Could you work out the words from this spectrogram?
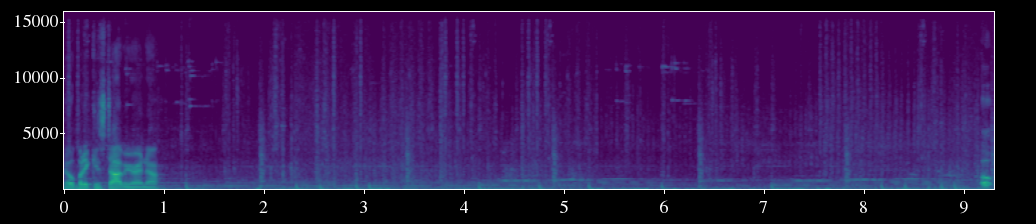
Nobody can stop me right now. Oh,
